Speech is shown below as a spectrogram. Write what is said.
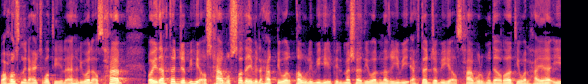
وحسن العشرة للأهل والأصحاب. وإذا احتج به أصحاب الصدع بالحق والقول به في المشهد والمغيب احتج به أصحاب المدارات والحياء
